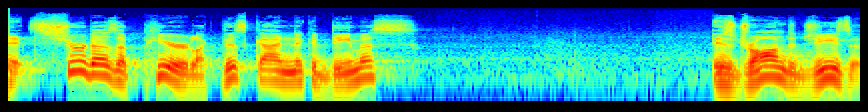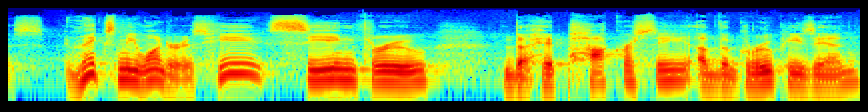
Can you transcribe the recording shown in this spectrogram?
it sure does appear like this guy, Nicodemus, is drawn to Jesus. It makes me wonder is he seeing through the hypocrisy of the group he's in?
